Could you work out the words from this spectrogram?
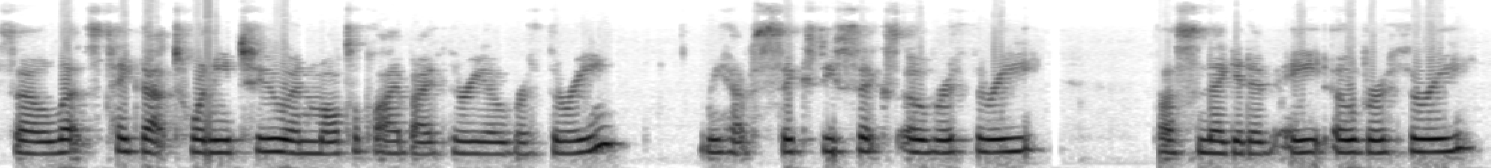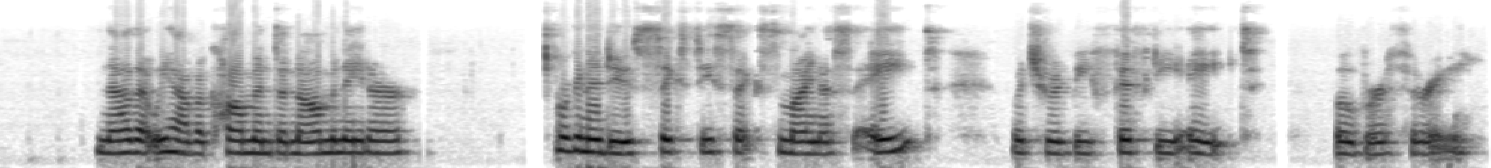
So let's take that 22 and multiply by 3 over 3. We have 66 over 3 plus negative 8 over 3. Now that we have a common denominator, we're going to do 66 minus 8, which would be 58 over 3.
